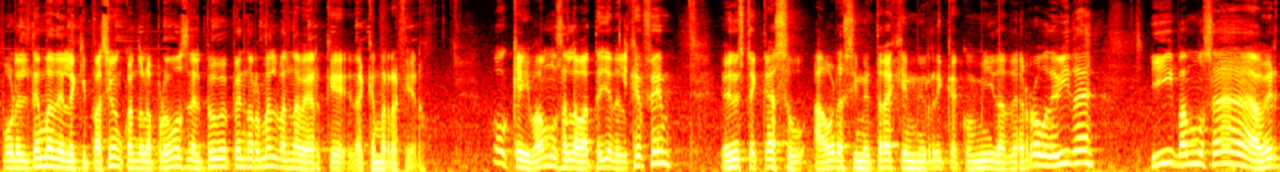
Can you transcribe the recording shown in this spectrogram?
por el tema de la equipación. Cuando la probemos en el PvP normal van a ver que, a qué me refiero. Ok, vamos a la batalla del jefe. En este caso, ahora sí me traje mi rica comida de robo de vida. Y vamos a ver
